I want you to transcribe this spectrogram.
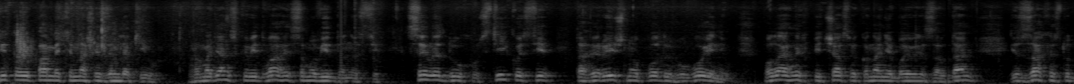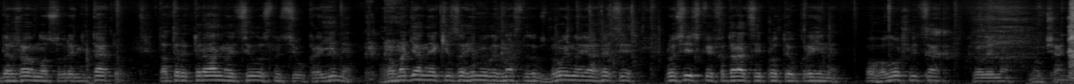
Світлої пам'яті наших земляків, громадянської відваги, самовідданості, сили духу, стійкості та героїчного подвигу воїнів, полеглих під час виконання бойових завдань із захисту державного суверенітету та територіальної цілісності України, громадяни, які загинули внаслідок збройної агресії Російської Федерації проти України, оголошується хвилина мовчання.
